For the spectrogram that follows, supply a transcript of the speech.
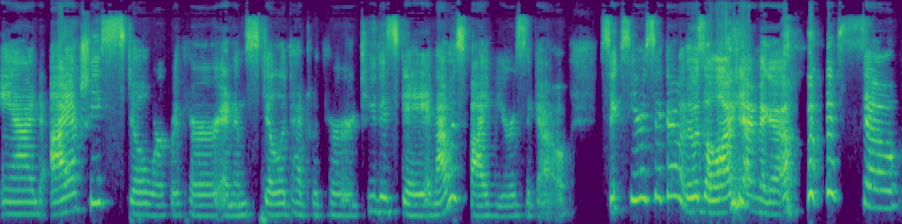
And I actually still work with her and I'm still in touch with her to this day. And that was five years ago, six years ago. It was a long time ago. so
